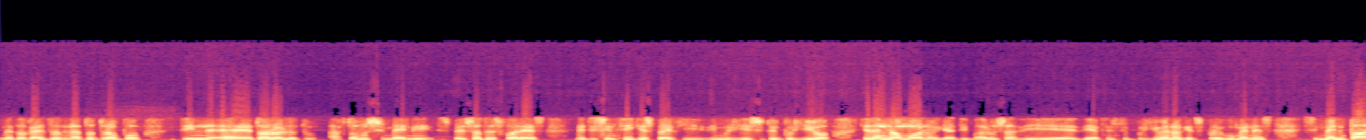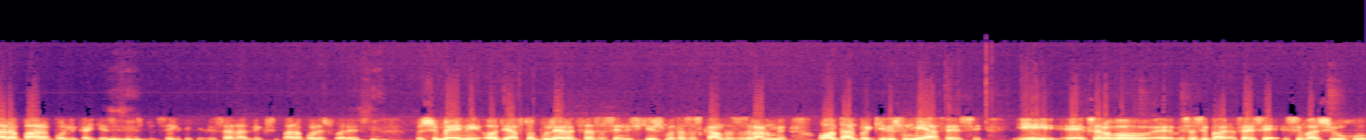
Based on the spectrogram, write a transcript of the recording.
με τον καλύτερο δυνατό τρόπο την, ε, το ρόλο του. Αυτό όμως σημαίνει τις περισσότερες φορές με τις συνθήκες που έχει δημιουργήσει το Υπουργείο, και δεν εννοώ μόνο για την παρούσα δι, διεύθυνση του Υπουργείου, ενώ και τις προηγούμενες, σημαίνει πάρα, πάρα πολύ κακέ συνθήκες που τις έχετε και εσείς αναδείξει πάρα πολλές φορές που σημαίνει ότι αυτό που λένε ότι θα σας ενισχύσουμε, θα σας κάνουμε, θα σας ράνουμε όταν προκυρήσουν μία θέση ή ε, ξέρω εγώ ε, σας είπα θέση συμβασιούχου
